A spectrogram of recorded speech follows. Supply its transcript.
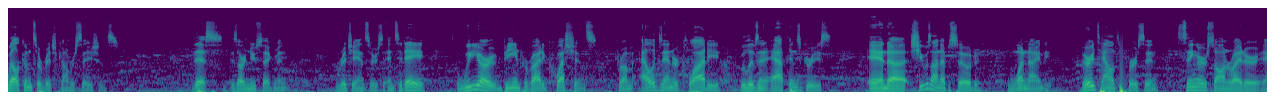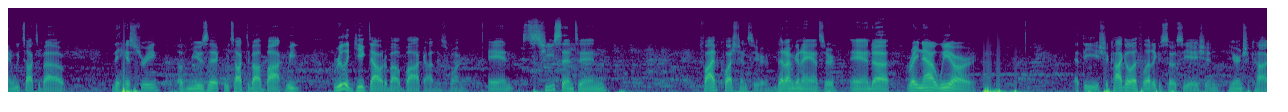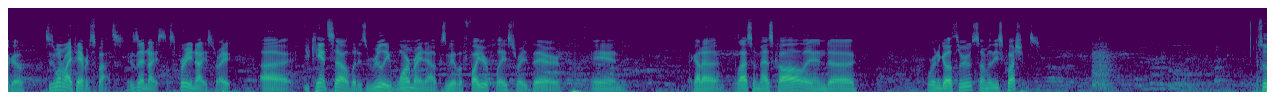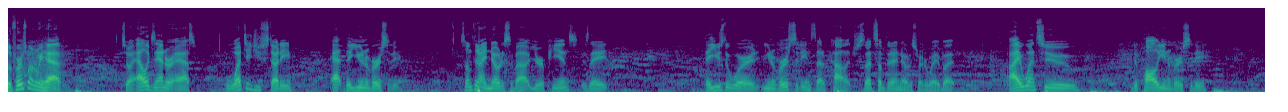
Welcome to Rich Conversations. This is our new segment, Rich Answers, and today we are being provided questions from Alexandra Kladi, who lives in Athens, Greece, and uh, she was on episode 190. Very talented person, singer, songwriter, and we talked about the history of music. We talked about Bach. We really geeked out about Bach on this one, and she sent in five questions here that I'm going to answer. And uh, right now we are at the Chicago Athletic Association here in Chicago. This is one of my favorite spots. Isn't it nice? It's pretty nice, right? Uh, you can't sell, but it's really warm right now because we have a fireplace right there. And I got a glass of mezcal, and uh, we're going to go through some of these questions. So the first one we have so Alexandra asked, "What did you study at the university?" Something I notice about Europeans is they they use the word university instead of college. So that's something I noticed right away. But I went to DePaul University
